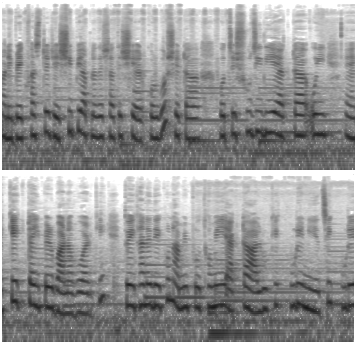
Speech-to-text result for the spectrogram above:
মানে ব্রেকফাস্টের রেসিপি আপনাদের সাথে শেয়ার করব। সেটা হচ্ছে সুজি দিয়ে একটা ওই কেক টাইপের বানাবো আর কি। তো এখানে দেখুন, আমি প্রথমেই একটা আলুকে কুড়ে নিয়েছি। কুড়ে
